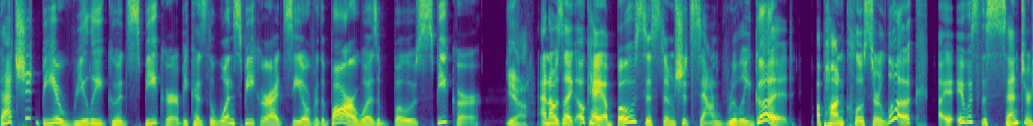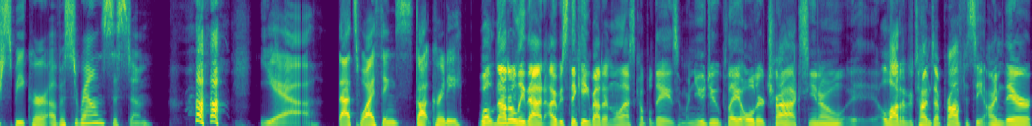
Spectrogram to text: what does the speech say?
that should be a really good speaker because the one speaker I'd see over the bar was a Bose speaker. Yeah. And I was like, okay, a Bose system should sound really good. Upon closer look, it, it was the center speaker of a surround system. yeah, that's why things got gritty. Well, not only that, I was thinking about it in the last couple days. And when you do play older tracks, you know, a lot of the times at Prophecy, I'm there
